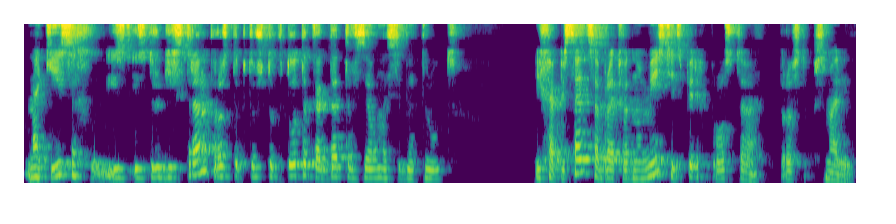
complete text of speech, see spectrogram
на кейсах из, из других стран, просто потому что кто-то когда-то взял на себя труд их описать, собрать в одном месте, и теперь их просто, просто посмотреть.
